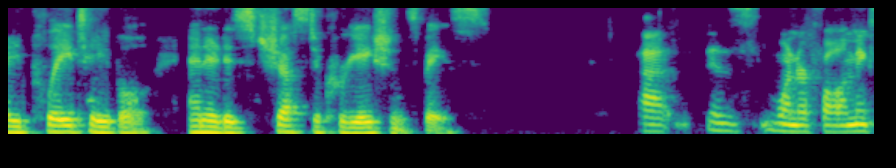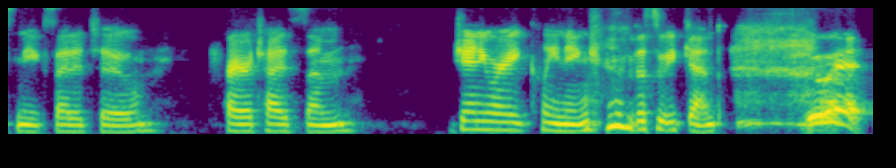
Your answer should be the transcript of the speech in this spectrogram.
a play table and it is just a creation space. That is wonderful. It makes me excited to prioritize some January cleaning this weekend. Do it.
